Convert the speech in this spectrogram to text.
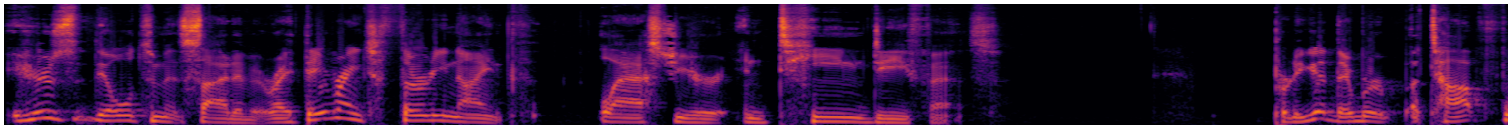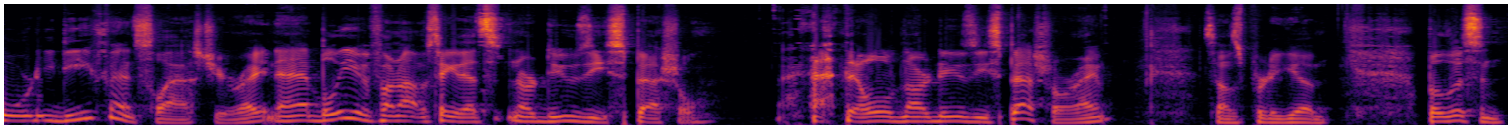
here's the ultimate side of it, right? They ranked 39th last year in team defense pretty good. They were a top 40 defense last year, right? And I believe, if I'm not mistaken, that's Narduzzi special. the old Narduzzi special, right? Sounds pretty good. But listen,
